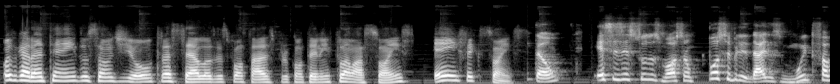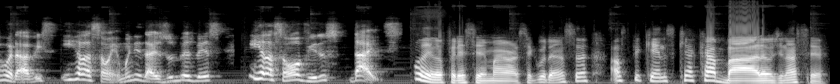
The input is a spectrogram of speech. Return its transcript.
pois garantem a indução de outras células responsáveis por conter inflamações e infecções. Então, esses estudos mostram possibilidades muito favoráveis em relação à imunidade dos bebês em relação ao vírus da AIDS. podendo oferecer maior segurança aos pequenos que acabaram de nascer.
